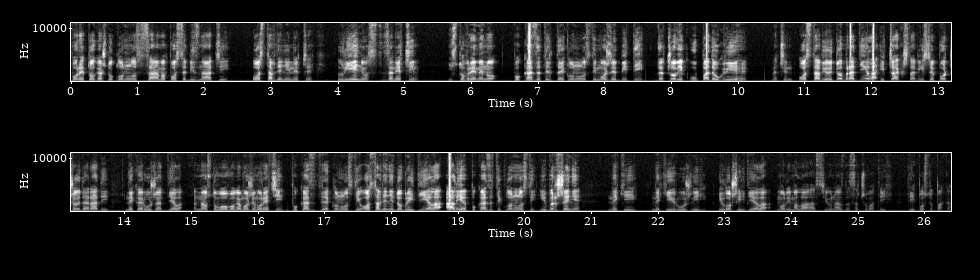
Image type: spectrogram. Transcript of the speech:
Pored toga što klonulost sama po sebi znači ostavljanje nečeg, lijenjost za nečim, istovremeno pokazatelj te klonulosti može biti da čovjek upada u grijehe. Znači, ostavio je dobra dijela i čak šta više počeo da radi neka ružna dijela. Na osnovu ovoga možemo reći, pokazatelj klonulosti je ostavljanje dobrih dijela, ali je pokazatelj klonulosti i vršenje neki, neki ružnih i loših dijela. Molim Allaha si u nas da sačuva tih, tih postupaka.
